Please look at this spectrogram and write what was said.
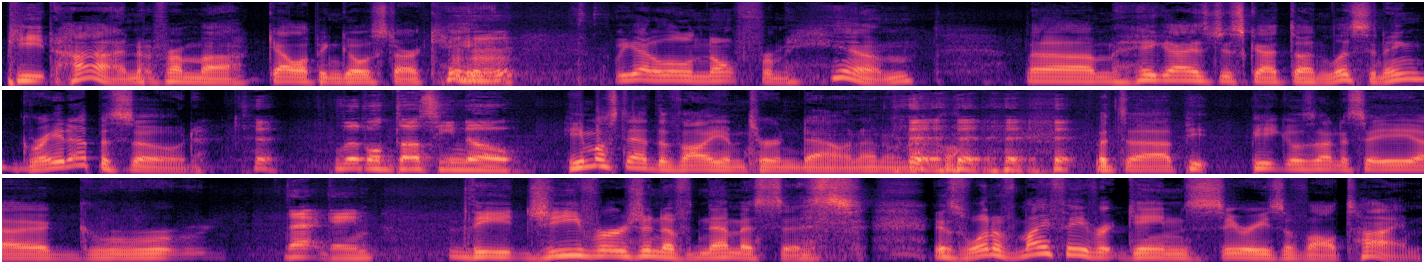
Pete Hahn from uh, Galloping Ghost Arcade. Mm-hmm. We got a little note from him. Um, hey guys, just got done listening. Great episode. Little does he know. He must have the volume turned down. I don't know. but uh, Pete, Pete goes on to say, uh, gr- That game. the G version of Nemesis is one of my favorite games series of all time.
